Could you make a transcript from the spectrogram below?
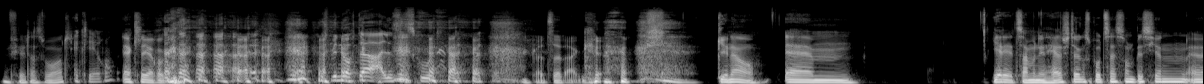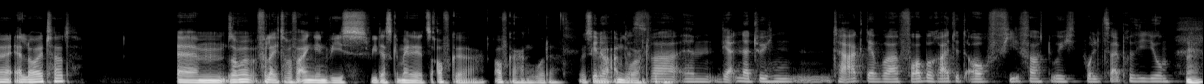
mir fehlt das Wort. Erklärung? Erklärung. Ich bin noch da, alles ist gut. Gott sei Dank. genau. Ähm, ja, jetzt haben wir den Herstellungsprozess so ein bisschen äh, erläutert. Ähm, sollen wir vielleicht darauf eingehen, wie es, wie das Gemälde jetzt aufge, aufgehangen wurde? Genau, das war, ähm, wir hatten natürlich einen Tag, der war vorbereitet, auch vielfach durch Polizeipräsidium. Mhm.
